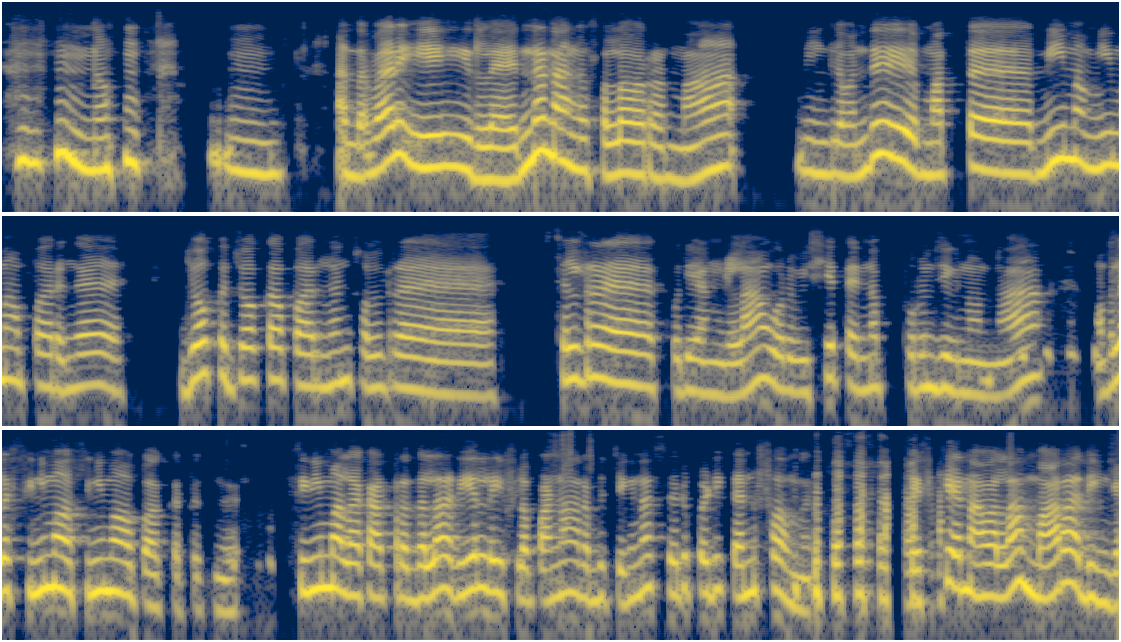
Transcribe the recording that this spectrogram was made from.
ம், அந்த மாதிரி இதுல என்ன நாங்க சொல்ல வர்றோம்னா நீங்க வந்து மத்த மீமா மீமா பாருங்க. ஜோக்க ஜோக்கா பாருங்கன்னு சொல்ற சில்ற குதியாங்கெல்லாம் ஒரு விஷயத்த என்ன புரிஞ்சுக்கணும்னா முதல்ல சினிமா சினிமாவை பாக்கிறதுக்குங்க சினிமால காட்டுறதெல்லாம் ரியல் லைஃப்ல பண்ண ஆரம்பிச்சீங்கன்னா செருப்படி கன்ஃபார்ம் எஸ்கே நாவெல்லாம் மாறாதீங்க.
